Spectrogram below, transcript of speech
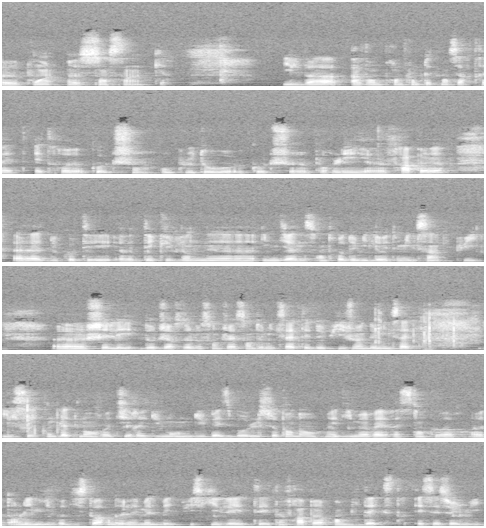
euh, 105. Euh, il va, avant de prendre complètement sa retraite, être euh, coach, ou plutôt coach pour les frappeurs, du côté des Cleveland Indians entre 2002 et 2005, puis chez les Dodgers de Los Angeles en 2007, et depuis juin 2007, il s'est complètement retiré du monde du baseball. Cependant, Eddie Murray reste encore euh, dans les livres d'histoire de la MLB, puisqu'il était un frappeur ambidextre, et c'est celui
